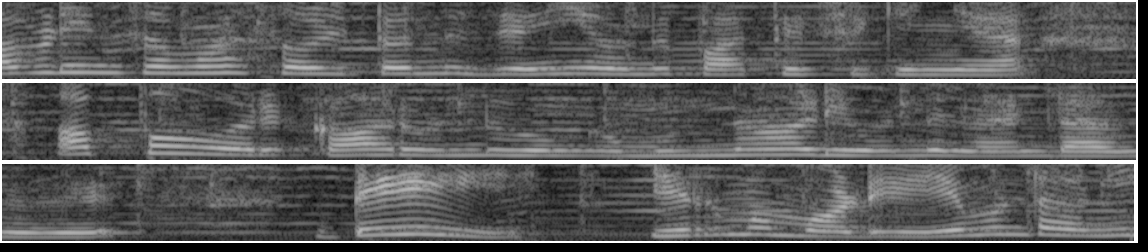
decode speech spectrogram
அப்படின்ற மாதிரி சொல்லிட்டு வந்து ஜெய்யை வந்து பார்த்துச்சிக்கிங்க அப்போ ஒரு கார் வந்து உங்கள் முன்னாடி வந்து லேண்ட் ஆகுது. டேய் எரும மாடு ஏமண்டா நீ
